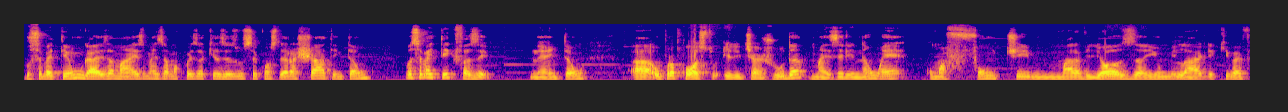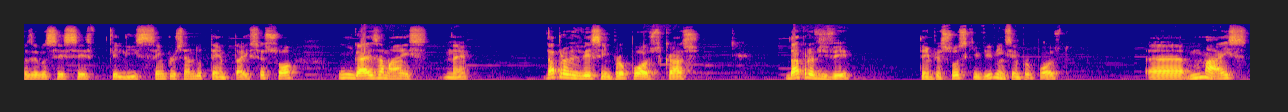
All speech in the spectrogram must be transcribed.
Você vai ter um gás a mais, mas é uma coisa que às vezes você considera chata, então você vai ter que fazer, né? Então, o propósito, ele te ajuda, mas ele não é uma fonte maravilhosa e um milagre que vai fazer você ser feliz 100% do tempo, tá? Isso é só um gás a mais, né? Dá para viver sem propósito, Cássio? Dá para viver. Tem pessoas que vivem sem propósito, uh, mas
